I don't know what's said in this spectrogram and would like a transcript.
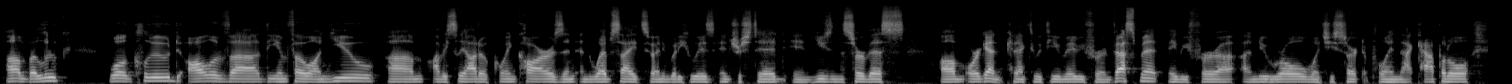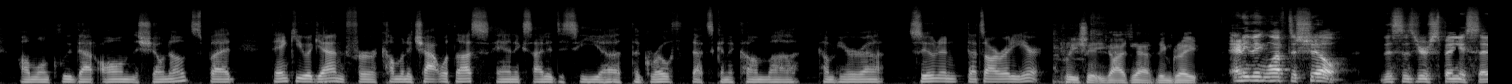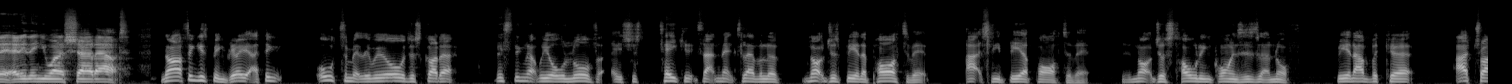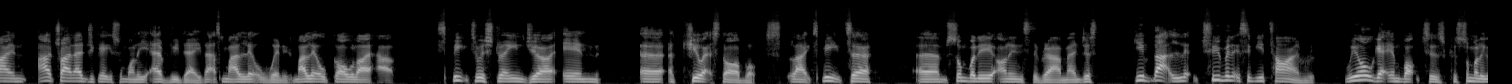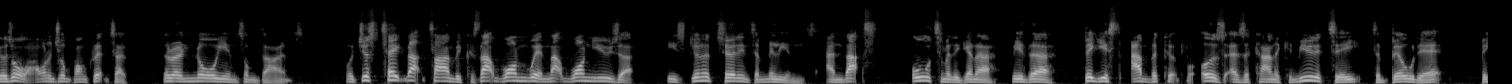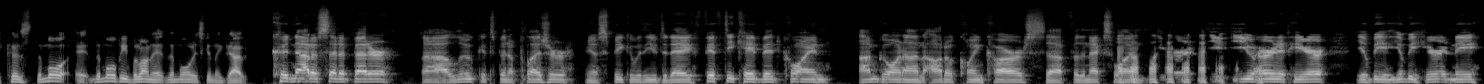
Um, but Luke, we'll include all of uh, the info on you, um, obviously AutoCoin Cars and, and the website. So anybody who is interested in using the service, um, or again connecting with you maybe for investment, maybe for a, a new role once you start deploying that capital, um, we'll include that all in the show notes. But thank you again for coming to chat with us, and excited to see uh, the growth that's going to come uh, come here uh, soon, and that's already here. Appreciate you guys. Yeah, it's been great. Anything left to shill? This is your space. Any- Anything you want to shout out? No, I think it's been great. I think ultimately we all just got to, this thing that we all love, it's just taking it to that next level of not just being a part of it, actually be a part of it. Not just holding coins isn't enough. Be an advocate. I try and I try and educate somebody every day. That's my little win. It's my little goal I have. Speak to a stranger in uh, a queue at Starbucks. Like speak to um, somebody on Instagram and just give that li- two minutes of your time. We all get inboxes because somebody goes, "Oh, I want to jump on crypto." They're annoying sometimes, but just take that time because that one win, that one user, is going to turn into millions, and that's ultimately going to be the biggest advocate for us as a kind of community to build it. Because the more the more people on it, the more it's going to go. Could not have said it better. Uh, Luke, it's been a pleasure, you know, speaking with you today. 50k Bitcoin. I'm going on AutoCoin Cars uh, for the next one. You heard, you, you heard it here. You'll be you'll be hearing me.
